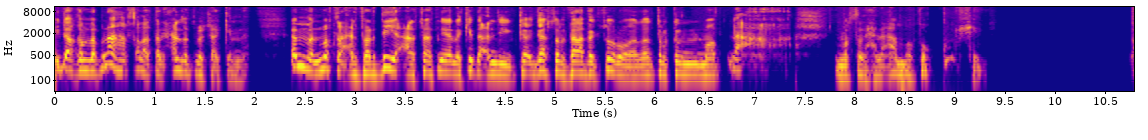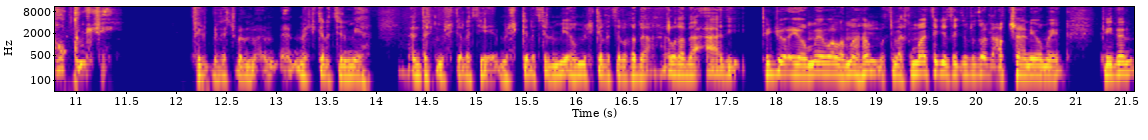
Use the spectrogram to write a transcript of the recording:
إذا غلبناها خلاص انحلت مشاكلنا. أما المصلحة الفردية على أساس إني أنا كذا عندي قصر ثلاثة كسور واترك الماضي. لا المصلحة العامة فوق كل شيء. فوق كل شيء. في- بالنسبة لمشكله المياه. عندك مشكلة مشكلة المياه ومشكلة الغذاء، الغذاء عادي. تجوع يومين والله ما همك لكن ما تقدر تقعد عطشان يومين، فاذا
